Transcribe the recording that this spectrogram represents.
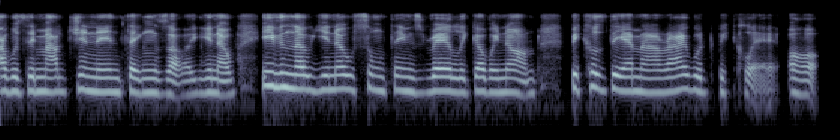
I was imagining things, or, you know, even though you know something's really going on, because the MRI would be clear, or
